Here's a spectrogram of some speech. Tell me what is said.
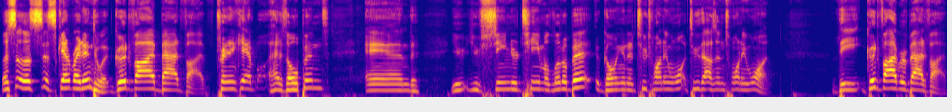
let's let's just get right into it. Good vibe, bad vibe. Training camp has opened, and you you've seen your team a little bit going into 221, 2021. The good vibe or bad vibe.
